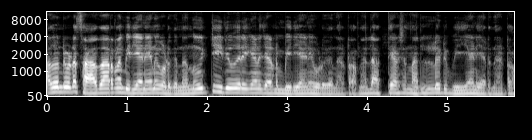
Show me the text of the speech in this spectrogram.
അതുകൊണ്ട് ഇവിടെ സാധാരണ ബിരിയാണിയാണ് കൊടുക്കുന്നത്. നൂറ്റി ഇരുപത് രൂപയ്ക്കാണ് ചേട്ടൻ ബിരിയാണി കൊടുക്കുന്നത് കേട്ടോ. നല്ല അത്യാവശ്യം നല്ലൊരു ബിരിയാണി ആയിരുന്നു കേട്ടോ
